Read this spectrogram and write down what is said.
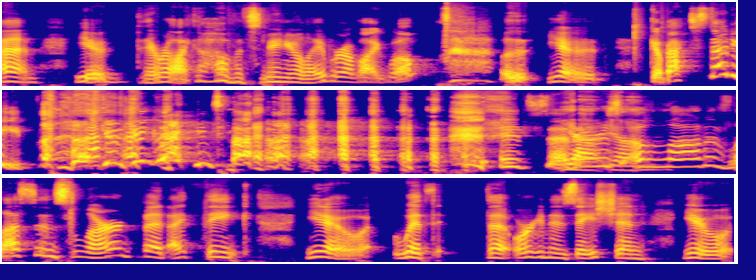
Um, you know, they were like, "Oh, it's manual labor." I'm like, "Well, well, you know, go back to study, get a good grade." and so Yeah, there's yeah. a lot of lessons learned, but I think you know, with the organization, you know,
